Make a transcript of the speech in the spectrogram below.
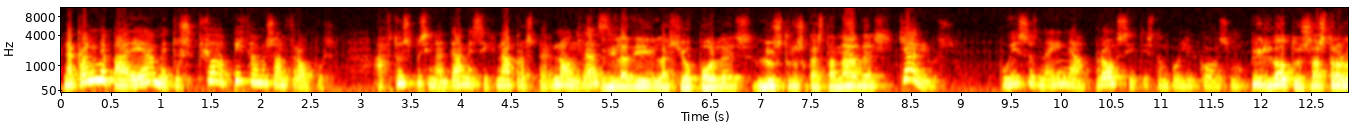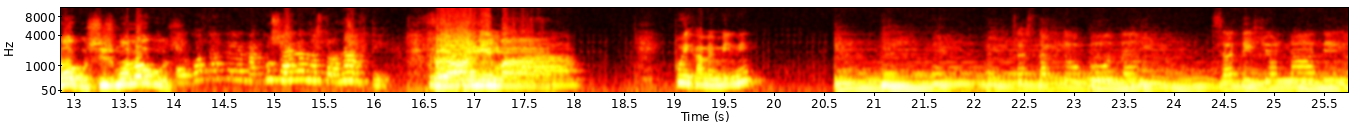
Να κάνουμε παρέα με τους πιο απίθανους ανθρώπους. Αυτούς που συναντάμε συχνά προσπερνώντας Δηλαδή λαχιοπόλες, λούστρους, καστανάδες, και άλλους που ίσως να είναι απρόσιτοι στον πολυκόσμο. πιλότους, αστρολόγους, σεισμολόγους. Εγώ θα ήθελα να ακούσω έναν αστροναύτη. Φρόνημα! Πού είχαμε μείνει; Σα σταχτοπούτα, σαν τη χιονάτη,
